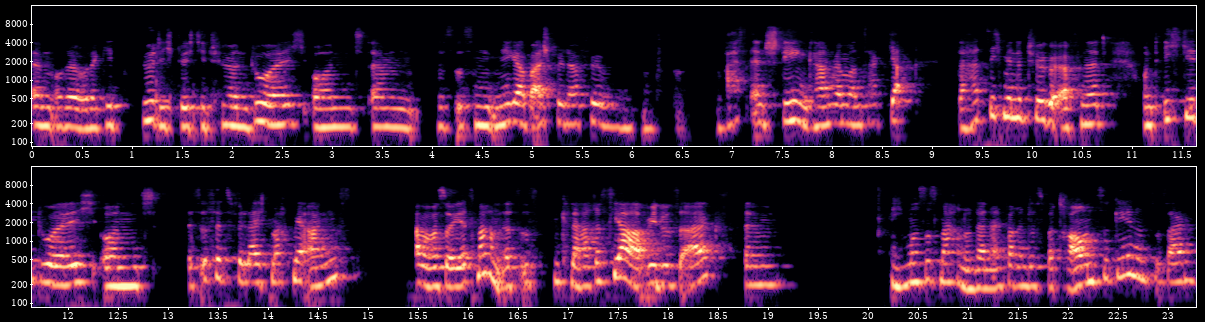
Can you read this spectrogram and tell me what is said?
ähm, oder, oder geht für dich durch die Türen durch. Und ähm, das ist ein mega Beispiel dafür, was entstehen kann, wenn man sagt, ja, da hat sich mir eine Tür geöffnet und ich gehe durch und es ist jetzt vielleicht, macht mir Angst, aber was soll ich jetzt machen? Es ist ein klares Ja, wie du sagst. Ähm, ich muss es machen und dann einfach in das Vertrauen zu gehen und zu sagen,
